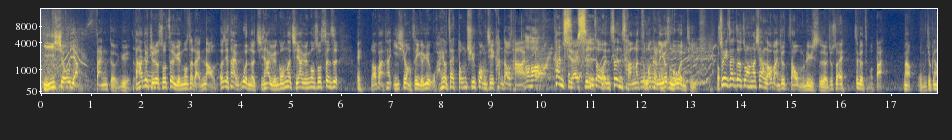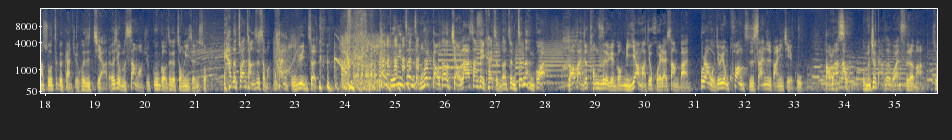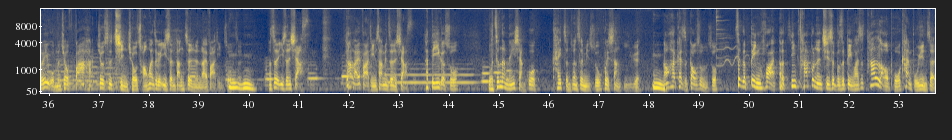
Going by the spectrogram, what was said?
宜休养三个月，但他就觉得说这个员工是来闹的，而且他也问了其他员工，那其他员工说，甚至，哎，老板他宜休养这一个月，我还有在东区逛街看到他，哎，看起来行走很正常啊，怎么可能有什么问题？所以在这个状况下，老板就找我们律师了，就说，哎，这个怎么办？那我们就跟他说，这个感觉会是假的，而且我们上网去 Google 这个中医诊所，哎，他的专长是什么？看不孕症，看不孕症怎么会搞到脚拉伤可以开诊断证明？真的很怪。老板就通知这个员工，你要么就回来上班，不然我就用旷职三日把你解雇。好了，那我们就打这个官司了嘛。所以我们就发函，就是请求传唤这个医生当证人来法庭作证。嗯那这个医生吓死了，他来法庭上面真的吓死了。他第一个说，我真的没想过开诊断证明书会上医院。然后他开始告诉我们说，这个病患呃，因他不能其实不是病患，是他老婆看不孕症。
